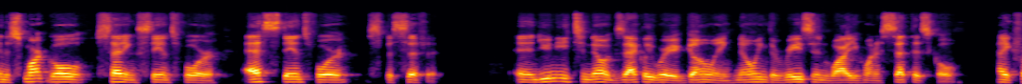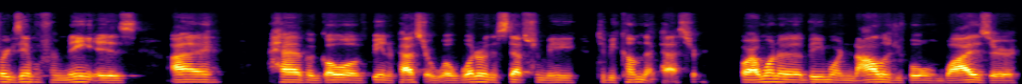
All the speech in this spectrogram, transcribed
and the SMART goal setting stands for S stands for specific. And you need to know exactly where you're going, knowing the reason why you want to set this goal. Like, for example, for me, is I have a goal of being a pastor. Well, what are the steps for me to become that pastor? Or I want to be more knowledgeable and wiser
